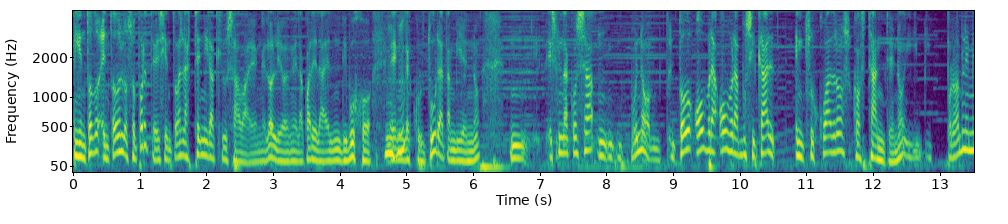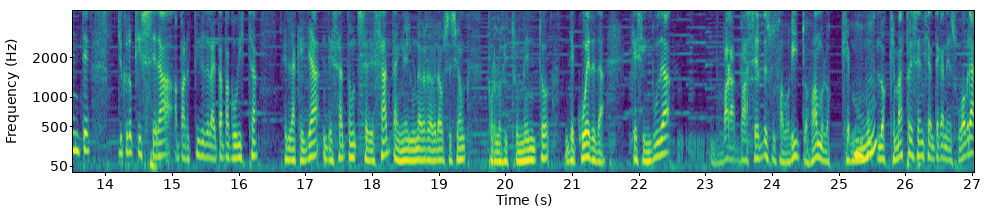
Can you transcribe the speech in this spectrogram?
y en, todo, en todos los soportes y en todas las técnicas que usaba, en el óleo, en el acuarela, en el dibujo, en la escultura también, ¿no? Mm, Es una cosa, mm, bueno, todo obra, obra musical en sus cuadros constante, ¿no? Y, y probablemente yo creo que será a partir de la etapa cubista en la que ya desata- se desata en él una verdadera obsesión por los instrumentos de cuerda, que sin duda va, va a ser de sus favoritos, vamos, los que, los que más presencia tengan en su obra,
